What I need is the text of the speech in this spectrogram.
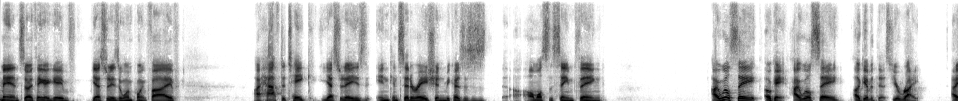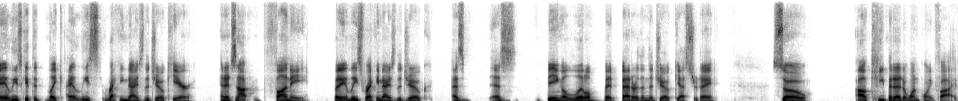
Man, so I think I gave yesterday's a 1.5. I have to take yesterday's in consideration because this is uh, almost the same thing. I will say, okay, I will say, I'll give it this. You're right. I at least get the, like, I at least recognize the joke here. And it's not funny, but I at least recognize the joke as, as being a little bit better than the joke yesterday. So I'll keep it at a 1.5.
